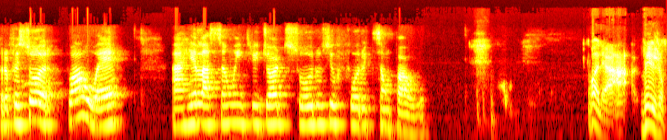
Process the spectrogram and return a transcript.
Professor, qual é a relação entre George Soros e o Foro de São Paulo? Olha, vejam,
